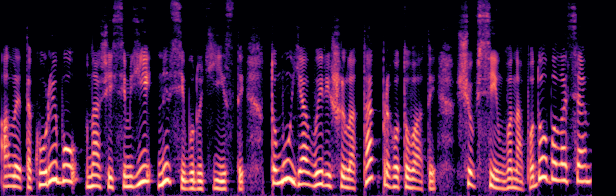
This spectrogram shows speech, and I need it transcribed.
але таку рибу в нашій сім'ї не всі будуть їсти. Тому я вирішила так приготувати, щоб всім вона подобалася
